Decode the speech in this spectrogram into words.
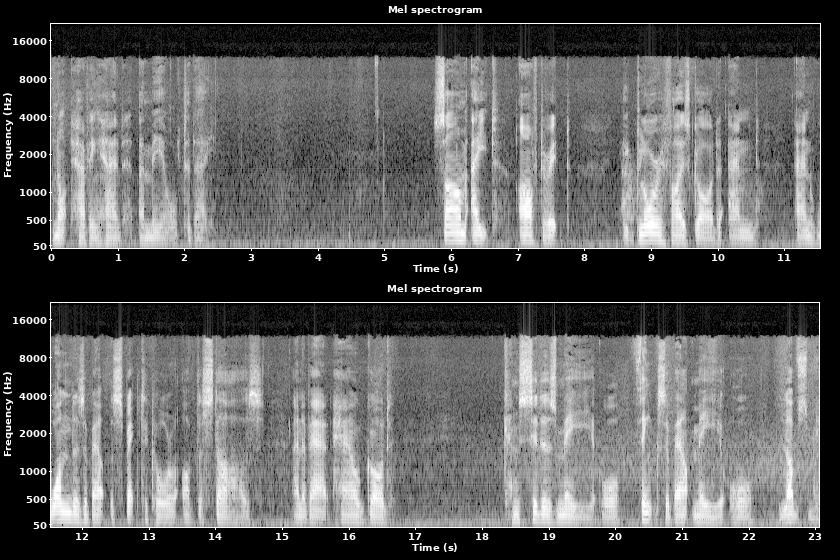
not having had a meal today? Psalm 8, after it, it glorifies God and, and wonders about the spectacle of the stars and about how God considers me or thinks about me or loves me,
